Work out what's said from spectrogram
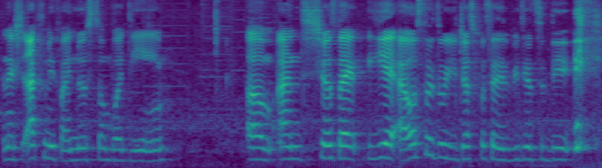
And then she asked me if i know somebody. Um and she was like yeah i also know you just posted a video today.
